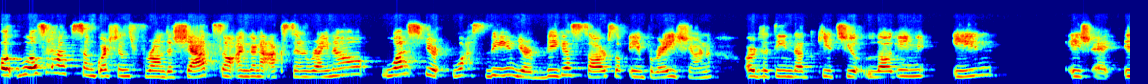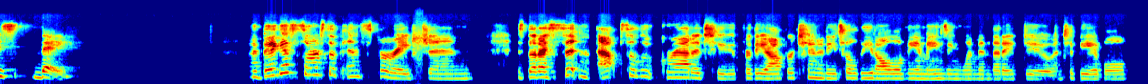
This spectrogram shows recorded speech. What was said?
Oh, we also have some questions from the chat, so I'm gonna ask them right now. What's your what's been your biggest source of inspiration or the thing that keeps you logging in each, each day? My biggest source of inspiration is that I sit in absolute gratitude for the opportunity to lead all of the amazing women that I do and to be able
